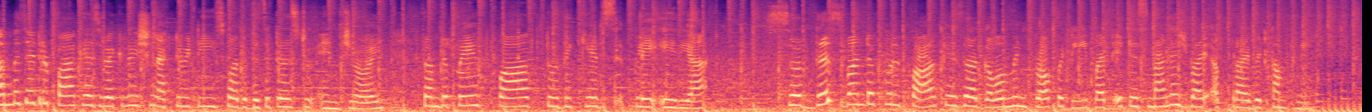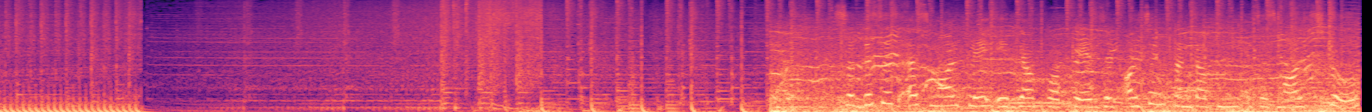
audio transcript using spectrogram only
Ambassador Park has recreational activities for the visitors to enjoy, from the paved park to the kids' play area. So, this wonderful park is a government property but it is managed by a private company. So this is a small play area for kids and also in front of me is a small store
